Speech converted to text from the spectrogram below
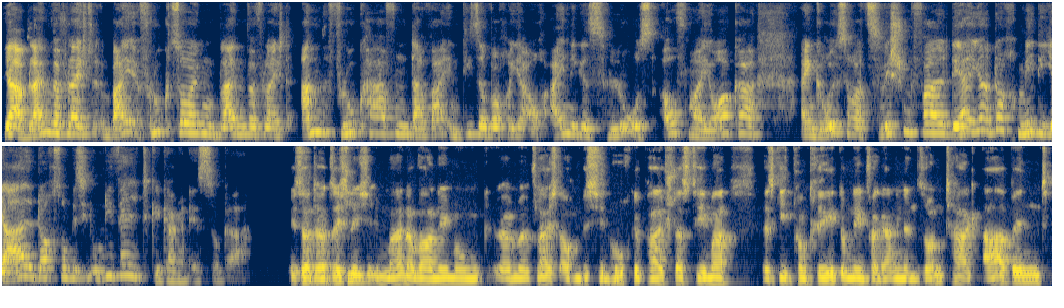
Ja, bleiben wir vielleicht bei Flugzeugen, bleiben wir vielleicht am Flughafen. Da war in dieser Woche ja auch einiges los auf Mallorca. Ein größerer Zwischenfall, der ja doch medial doch so ein bisschen um die Welt gegangen ist sogar ist er tatsächlich in meiner Wahrnehmung ähm, vielleicht auch ein bisschen hochgepeitscht, das Thema. Es geht konkret um den vergangenen Sonntagabend.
